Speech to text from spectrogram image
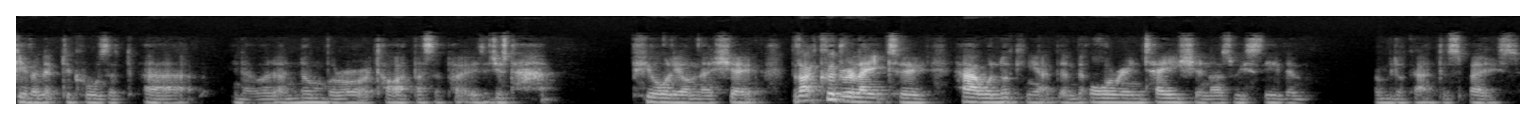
give ellipticals a, uh, you know, a, a, number or a type, I suppose. It's just purely on their shape. But that could relate to how we're looking at them, the orientation as we see them when we look out into space.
